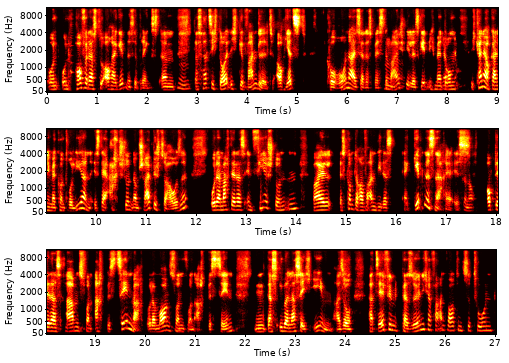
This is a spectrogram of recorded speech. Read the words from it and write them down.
und, und hoffe, dass du auch Ergebnisse bringst. Ähm, mhm. Das hat sich deutlich gewandelt. Auch jetzt Corona ist ja das beste mhm. Beispiel. Es geht nicht mehr darum, ich kann ja auch gar nicht mehr kontrollieren, ist der acht Stunden am Schreibtisch zu Hause oder macht er das in vier Stunden, weil es kommt darauf an, wie das Ergebnis nachher ist. Genau. Ob der das abends von acht bis zehn macht oder morgens von, von acht bis zehn, hm, das überlasse ich ihm. Also hat sehr viel mit persönlicher Verantwortung zu tun,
